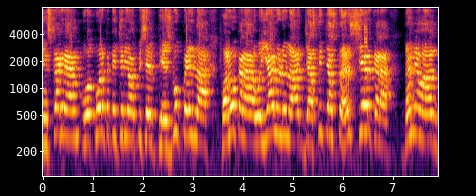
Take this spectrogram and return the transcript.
इंस्टाग्राम व कोर्ट कचेरी ऑफिशियल फेसबुक पेजला फॉलो करा व या व्हिडिओला जास्तीत जास्त शेअर करा. धन्यवाद.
